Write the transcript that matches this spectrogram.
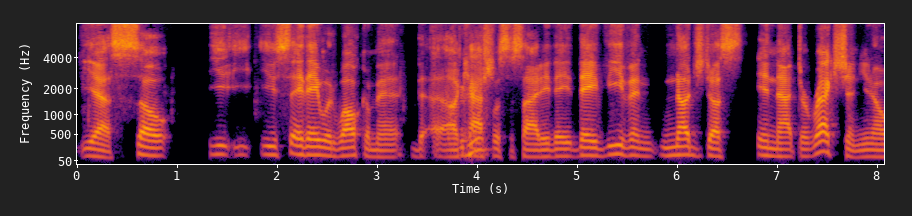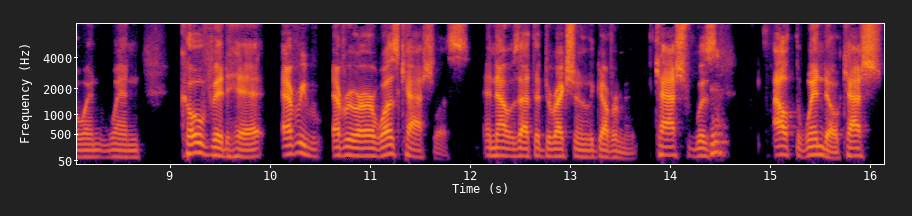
Yes. So you you say they would welcome it, a uh, mm-hmm. cashless society. They they've even nudged us in that direction. You know, when when COVID hit, every everywhere was cashless, and that was at the direction of the government. Cash was mm-hmm. Out the window. Cash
